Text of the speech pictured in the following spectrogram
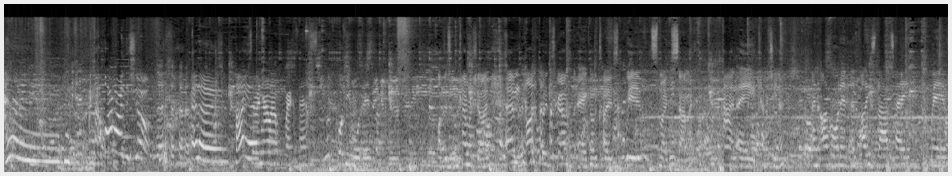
Hello. Why am I in the shop? Hello. So we're now out for breakfast. What have you ordered? I'm just on camera shy. Um, I ordered scrambled egg on toast with smoked salmon and a cappuccino. And I've ordered an iced latte with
